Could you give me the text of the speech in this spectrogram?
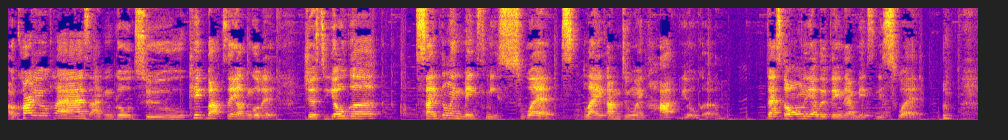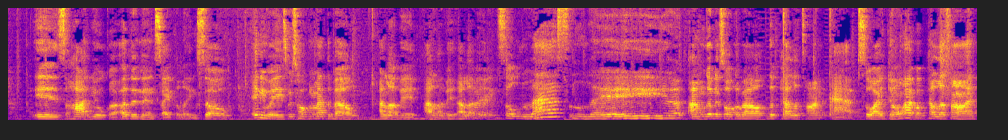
a cardio class, I can go to kickboxing, I can go to just yoga. Cycling makes me sweat like I'm doing hot yoga. That's the only other thing that makes me sweat. is hot yoga other than cycling. So anyways, we're talking about the belt. I love it. I love it. I love it. So lastly, I'm going to talk about the Peloton app. So I don't have a Peloton.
